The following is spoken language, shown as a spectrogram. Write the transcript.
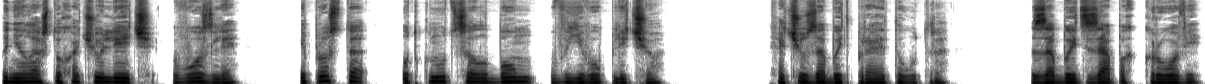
Поняла, что хочу лечь возле и просто уткнуться лбом в его плечо. Хочу забыть про это утро, забыть запах крови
